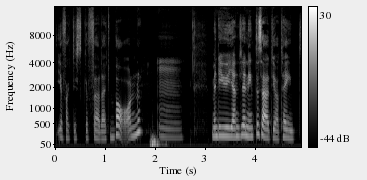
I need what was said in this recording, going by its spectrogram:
jag faktiskt ska föda ett barn. Mm. Men det är ju egentligen inte så här att jag har tänkt,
